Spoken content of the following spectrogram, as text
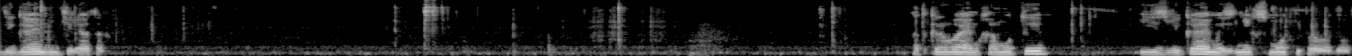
Отодвигаем вентилятор. Открываем хомуты и извлекаем из них смотки проводов.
